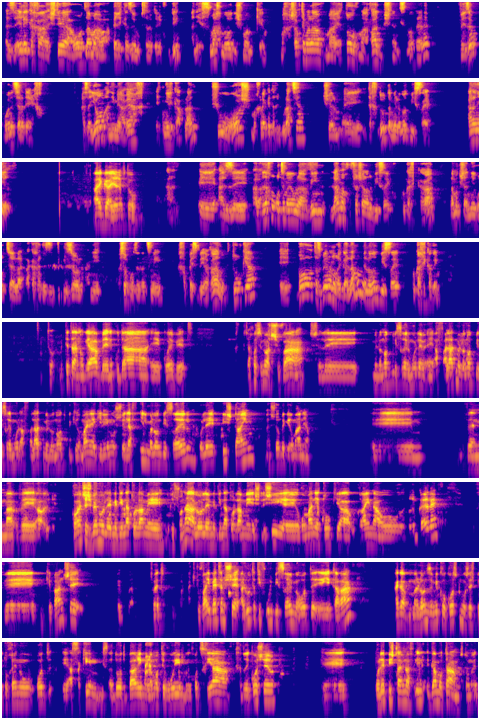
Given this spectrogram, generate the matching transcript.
אז אלה ככה שתי הערות למה הפרק הזה הוא קצת יותר ייחודי. אני אשמח מאוד לשמוע מכם מה חשבתם עליו, מה היה טוב, מה עבד בשני הניסיונות האלה, וזהו, בואו נצא לדרך. אז היום אני מארח את ניר קפלן, שהוא ראש מחלקת הרגולציה של אה, התאחדות המלונות בישראל. אהלן ניר. היי גיא, ערב טוב. אה, אז אה, אנחנו רוצים היום להבין למה החופשה שלנו בישראל כל כך יקרה, למה כשאני רוצה לקחת איזה דיל זול, אני בסוף מוצא את עצמי לחפש ביוון או בטורקיה. בוא תסביר לנו רגע, למה מלונות בישראל כל כך יקרים? טוב, באמת אתה נוגע בנקודה אה, כואבת. כשאנחנו עשינו השוואה של אה, מלונות בישראל מול, אה, הפעלת מלונות בישראל מול הפעלת מלונות בגרמניה, גילינו שלהפעיל מלון בישראל עולה פי שתיים מאשר בגרמניה. אה, וכמובן אה, שהשווינו למדינת עולם ראשונה, לא למדינת עולם שלישי, רומניה, טורקיה, אוקראינה או דברים כאלה, ומכיוון ש... זאת אומרת, התשובה היא בעצם שעלות התפעול בישראל מאוד יקרה, אגב, מלון זה מיקרו-קוסמוס, יש בתוכנו עוד אה, עסקים, מסעדות, ברים, עולמות אירועים, בריכות שחייה, חדרי כושר. אה, עולה פי שתיים להפעיל גם אותם, זאת אומרת,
